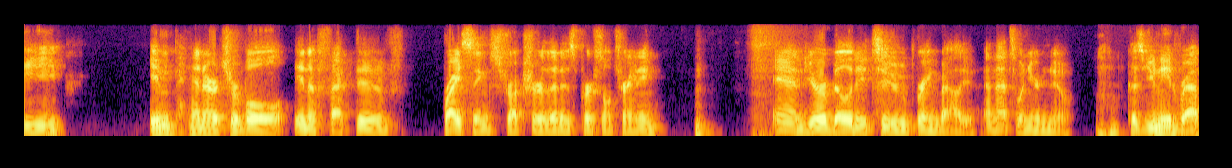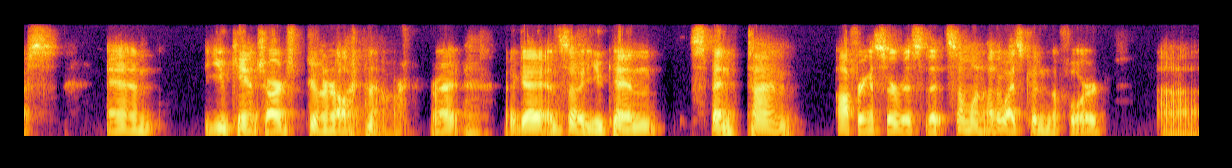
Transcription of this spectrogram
the impenetrable ineffective pricing structure that is personal training and your ability to bring value. And that's when you're new. Because mm-hmm. you need reps and you can't charge $200 an hour right? Okay and so you can spend time offering a service that someone otherwise couldn't afford uh,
